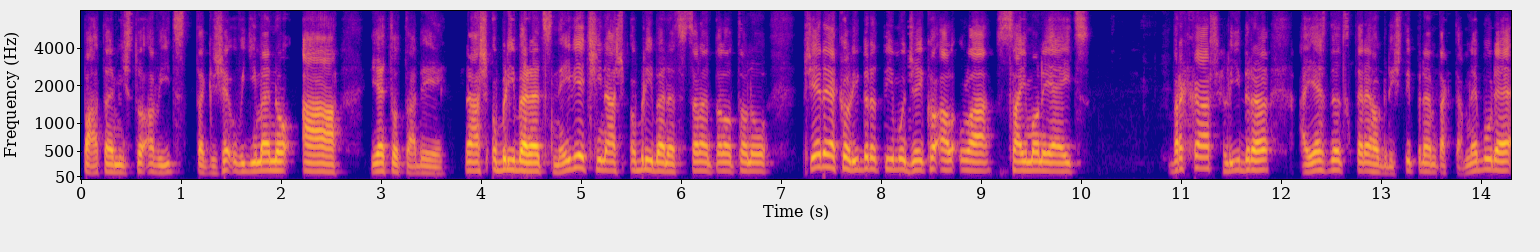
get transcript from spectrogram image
páté místo a víc, takže uvidíme. No a je to tady. Náš oblíbenec, největší náš oblíbenec v celém pelotonu, přijede jako lídr týmu Jaco Alula, Simon Yates, vrchař, lídr a jezdec, kterého když typnem, tak tam nebude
